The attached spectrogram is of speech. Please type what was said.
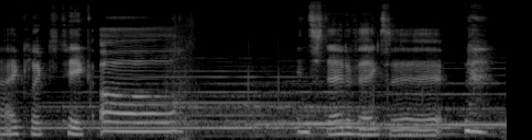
I clicked take all instead of exit.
